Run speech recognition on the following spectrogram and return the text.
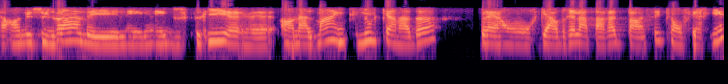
en utilisant l'industrie euh, en Allemagne. Puis nous, le Canada, ben, on regarderait la parade passer puis on fait rien.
